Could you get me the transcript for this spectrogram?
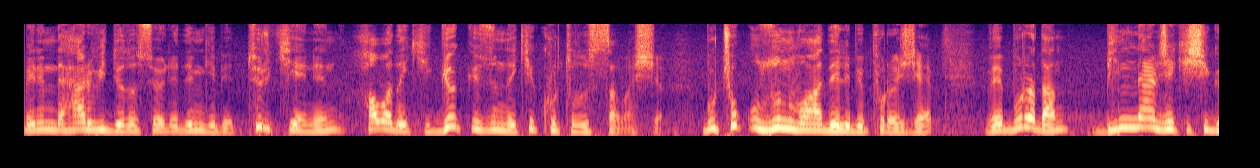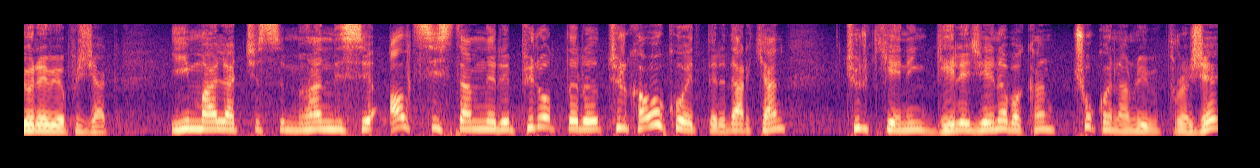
benim de her videoda söylediğim gibi Türkiye'nin havadaki gökyüzündeki kurtuluş savaşı. Bu çok uzun vadeli bir proje ve buradan binlerce kişi görev yapacak. İmalatçısı, mühendisi, alt sistemleri, pilotları, Türk Hava Kuvvetleri derken Türkiye'nin geleceğine bakan çok önemli bir proje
